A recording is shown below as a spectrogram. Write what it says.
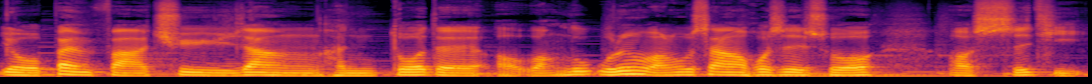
有办法去让很多的哦网络无论网络上或是说哦实体。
